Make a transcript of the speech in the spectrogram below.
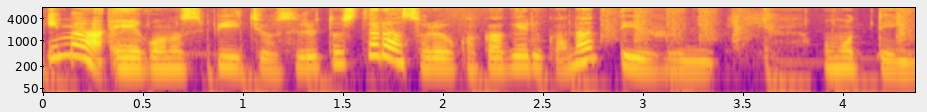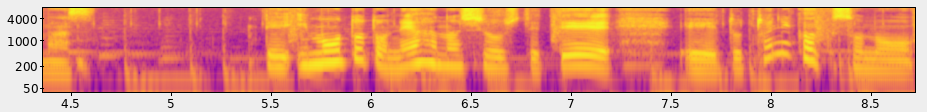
今英語のスピーチをするとしたらそれを掲げるかなっていうふうに思っています。で妹とね話をしてて、えーと、とにかくその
